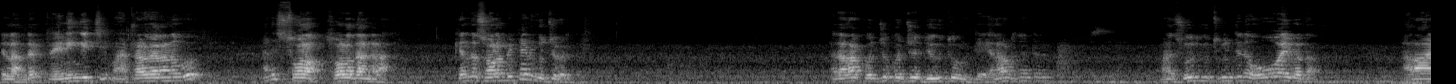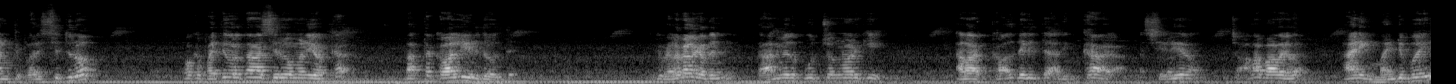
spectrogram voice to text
వీళ్ళందరికీ ట్రైనింగ్ ఇచ్చి మాట్లాడగలరా నువ్వు? అని సోలం సోలదండన. కింద సోలం పెట్టి ఆయన కూర్చోబెడతారు అది అలా కొంచెం కొంచెం దిగుతూ ఉంటే ఎలా ఉంటుందంటారు మన సూది గుచ్చుకుంటేనే ఓ అయిపోతాం. అలాంటి పరిస్థితిలో ఒక పతివ్రతా శిరోమణి యొక్క భర్త కాళ్ళు ఈడు తగులుతాయి. ఇంక వెలవెల కదండి? దాని మీద కూర్చున్నవాడికి అలా కాలు తగిలితే అది ఇంకా శరీరం చాలా బాధ కదా? ఆయనకి మండిపోయి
